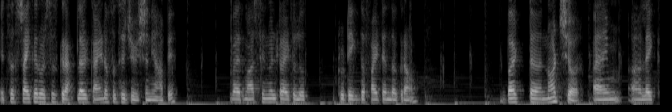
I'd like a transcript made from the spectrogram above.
It's a striker versus grappler kind of a situation यहाँ पे where Marcin will try to look to take the fight in the ground but not sure I am like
